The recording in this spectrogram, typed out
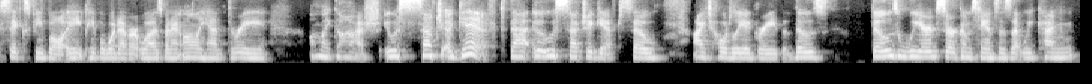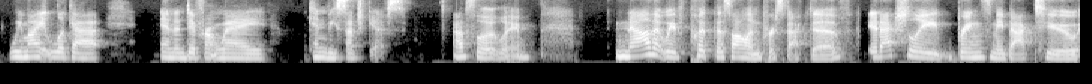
six people eight people whatever it was but i only had three oh my gosh it was such a gift that it was such a gift. So i totally agree that those those weird circumstances that we can we might look at in a different way can be such gifts. Absolutely. Now that we've put this all in perspective, it actually brings me back to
